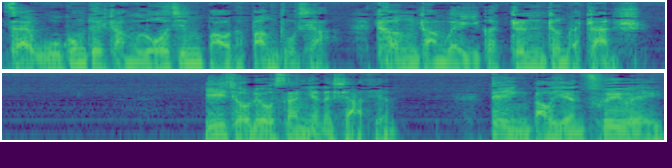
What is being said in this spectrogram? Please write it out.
在武工队长罗金宝的帮助下，成长为一个真正的战士。一九六三年的夏天，电影导演崔维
